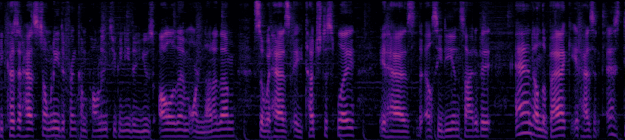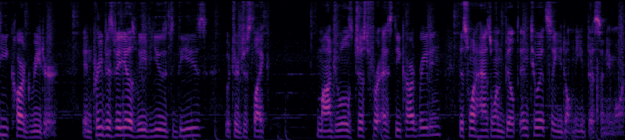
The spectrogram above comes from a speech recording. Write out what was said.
because it has so many different components, you can either use all of them or none of them. So it has a touch display, it has the LCD inside of it, and on the back it has an SD card reader. In previous videos we've used these, which are just like modules just for SD card reading. This one has one built into it, so you don't need this anymore.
